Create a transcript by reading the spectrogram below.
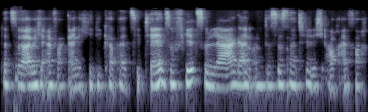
dazu habe ich einfach gar nicht hier die Kapazität, so viel zu lagern. Und das ist natürlich auch einfach,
